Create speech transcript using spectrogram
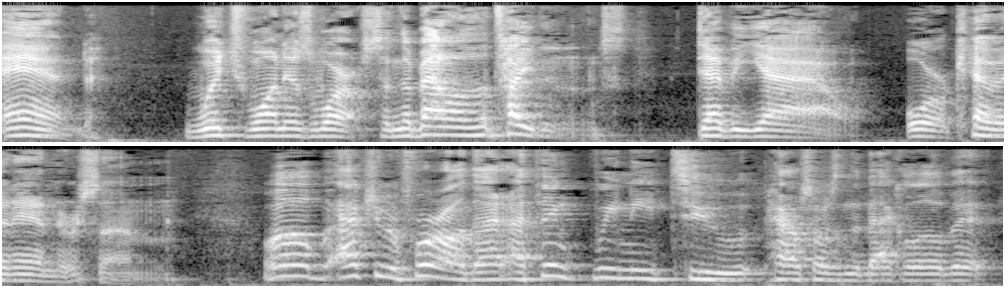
and which one is worse in the Battle of the Titans, Debbie Yow or Kevin Anderson? Well, actually, before all that, I think we need to pat ourselves in the back a little bit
